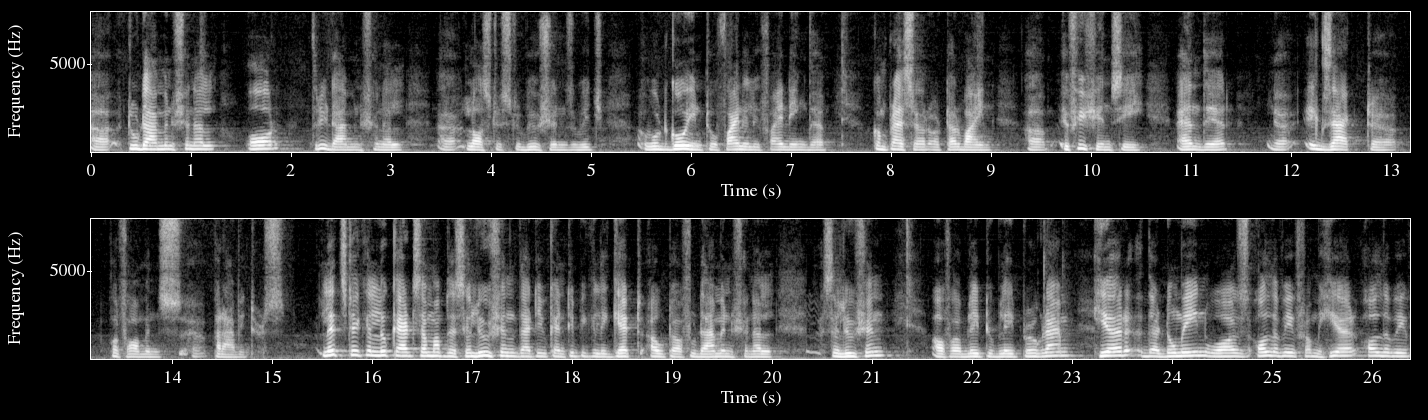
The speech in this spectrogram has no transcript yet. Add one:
uh, two dimensional or three dimensional uh, loss distributions, which would go into finally finding the compressor or turbine uh, efficiency and their uh, exact performance uh, parameters. Let us take a look at some of the solutions that you can typically get out of two dimensional solution of a blade to blade program. Here the domain was all the way from here all the way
